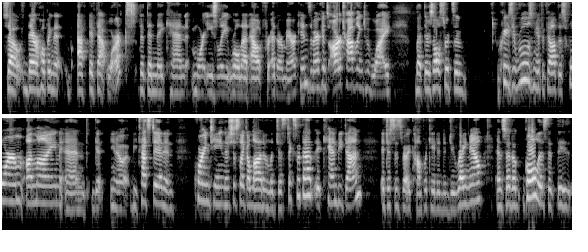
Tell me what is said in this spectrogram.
So they're hoping that if that works, that then they can more easily roll that out for other Americans. Americans are traveling to Hawaii, but there's all sorts of crazy rules, and you have to fill out this form online and get you know be tested and quarantine. There's just like a lot of logistics with that. It can be done. It just is very complicated to do right now. And so the goal is that the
